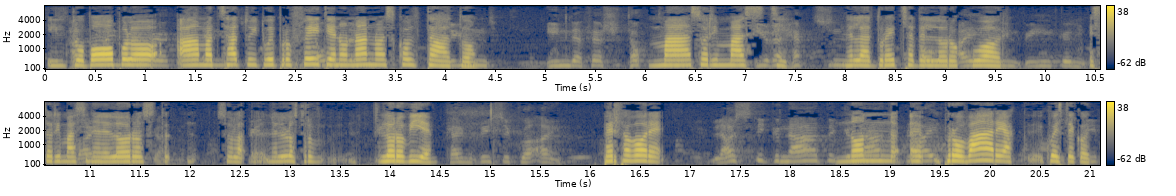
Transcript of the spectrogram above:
il tuo popolo ha ammazzato i tuoi profeti e non hanno ascoltato, ma sono rimasti nella durezza del loro cuore e sono rimasti nelle loro, st- sola, nelle loro, loro vie. Per favore, non eh, provare a queste cose.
